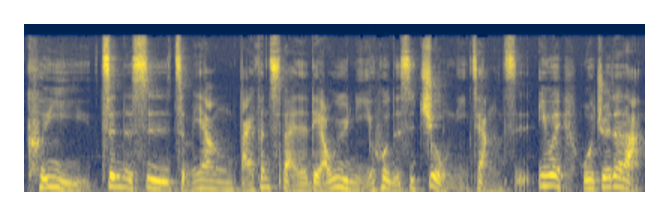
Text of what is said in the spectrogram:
可以真的是怎么样百分之百的疗愈你，或者是救你这样子。因为我觉得啦，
